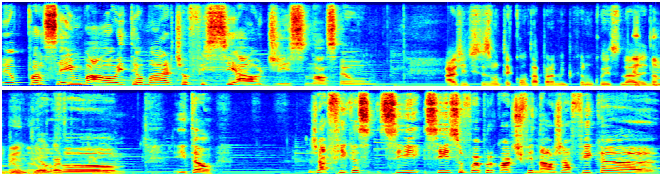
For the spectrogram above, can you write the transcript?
eu passei mal e tem uma arte oficial disso. Nossa, eu. Ah, gente, vocês vão ter que contar pra mim, porque eu não conheço nada Eu de também não. Eu vou. Então, já fica. Se, se isso for pro corte final, já fica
